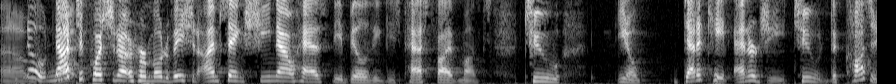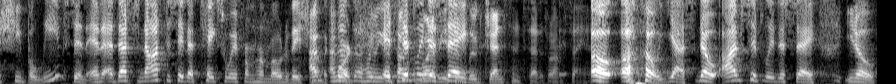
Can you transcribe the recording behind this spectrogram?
Um, No, not but- to question her motivation. I'm saying she now has the ability these past five months to, you know, dedicate energy to the causes she believes in, and uh, that's not to say that takes away from her motivation on the I'm court. It's simply to whatever you said say Luke Jensen said is what I'm saying. Oh, oh, oh, yes. No, I'm simply to say, you know,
